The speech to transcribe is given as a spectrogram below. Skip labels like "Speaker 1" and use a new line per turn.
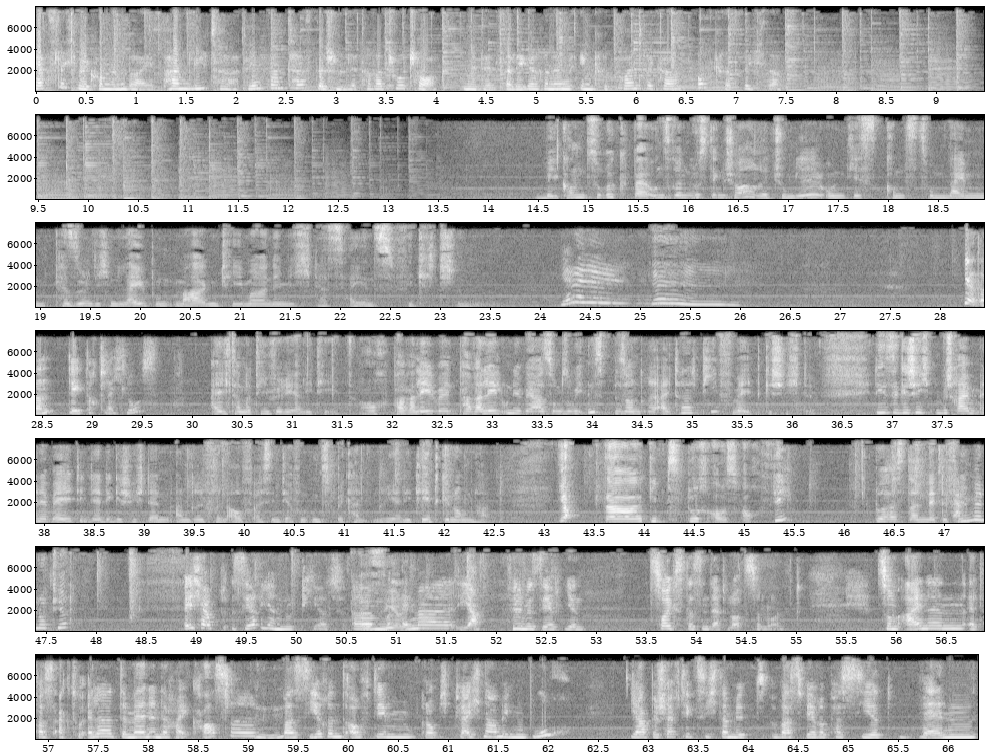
Herzlich willkommen bei Panlita, dem fantastischen Literaturtalk mit den Verlegerinnen Ingrid Pointecker und Grit Richter.
Willkommen zurück bei unserem lustigen Genre-Dschungel und jetzt kommt's zu meinem persönlichen Leib- und Magenthema, nämlich der Science Fiction.
Yay!
Yay!
Ja, dann leg doch gleich los.
Alternative Realität, auch Parallelwelt, Paralleluniversum sowie insbesondere Alternativweltgeschichte. Diese Geschichten beschreiben eine Welt, in der die Geschichte einen anderen Verlauf als in der von uns bekannten Realität genommen hat. Ja, da gibt's durchaus auch viel. Du hast dann nette
Ja.
Filme notiert.
Ich habe Serien notiert.
Äh,
Ähm,
Serien.
Einmal, ja, Filme, Serien, Zeugs, das in der Glotze läuft. Zum einen etwas aktueller, The Man in the High Castle,
Mhm.
basierend auf dem, glaube ich, gleichnamigen Buch. Ja, beschäftigt sich damit, was wäre passiert, wenn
